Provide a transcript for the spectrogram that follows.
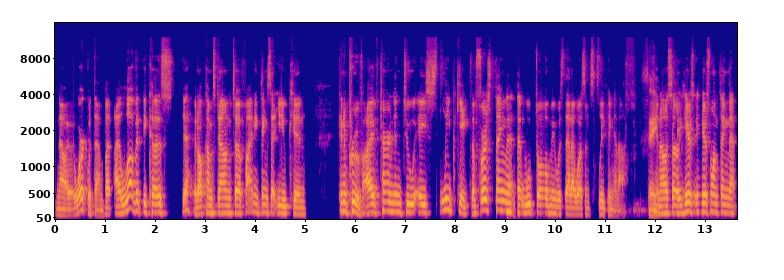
now I work with them. But I love it because yeah, it all comes down to finding things that you can can improve. I've turned into a sleep geek. The first thing that, that Whoop told me was that I wasn't sleeping enough. Same. You know, so here's here's one thing that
